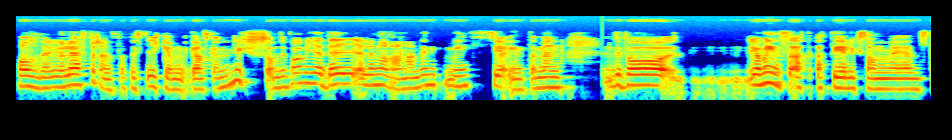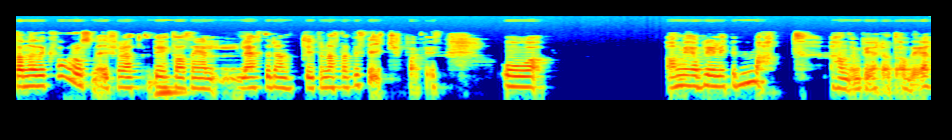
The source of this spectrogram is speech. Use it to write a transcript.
ålder. Jag läste den statistiken ganska nyss, om det var via dig eller någon annan, det minns jag inte. Men det var, jag minns att, att det liksom eh, stannade kvar hos mig för att det är ett tag sedan jag läste den typen av statistik faktiskt. Och ja, men jag blev lite matt handen på hjärtat av det.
